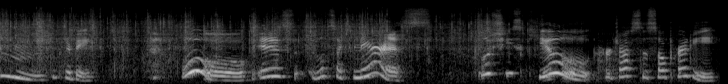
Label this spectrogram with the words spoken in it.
Hmm, what could it be? Ooh, it is, it looks like Daenerys. Ooh, she's cute. Her dress is so pretty.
